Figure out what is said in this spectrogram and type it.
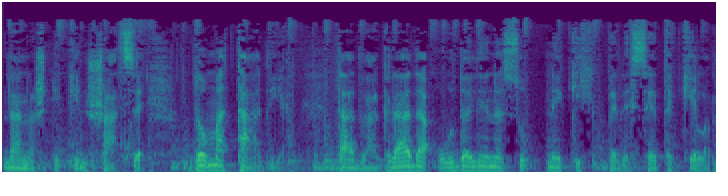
današnje Kinshase, do Matadija. Ta dva grada udaljena su nekih 50 km.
